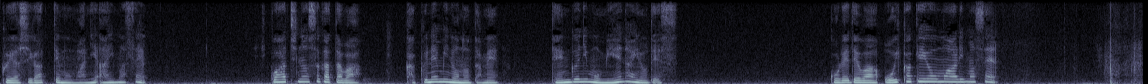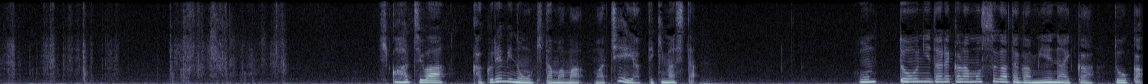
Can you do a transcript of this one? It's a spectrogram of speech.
悔しがっても間に合いません彦八の姿は隠れ蓑のため天狗にも見えないのですこれでは追いかけようもありません。彦八は隠れ蓑を着たまま町へやってきました。本当に誰からも姿が見えないかどうか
